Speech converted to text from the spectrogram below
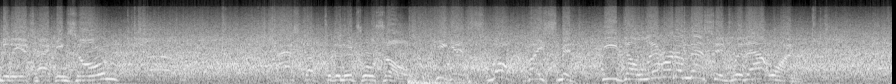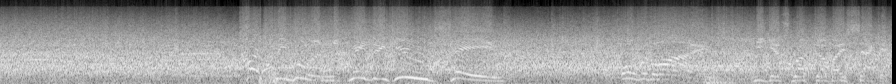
Into the attacking zone. Passed up to the neutral zone. He gets smoked by Smith. He delivered a message with that one. Khabibulin made the huge save over the line. He gets roughed up by Sakic.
